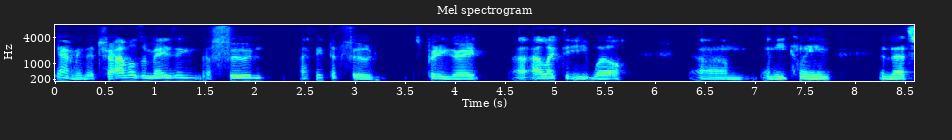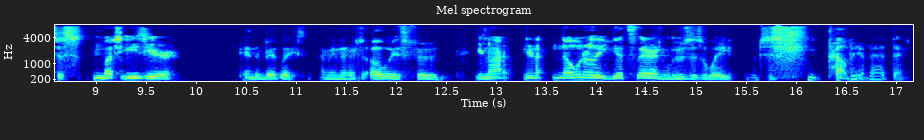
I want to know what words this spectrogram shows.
Yeah, I mean the travel's amazing. The food, I think the food is pretty great. Uh, I like to eat well um, and eat clean, and that's just much easier in the big leagues. I mean, there's always food. You're not, you're not. No one really gets there and loses weight, which is probably a bad thing.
